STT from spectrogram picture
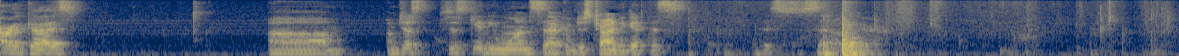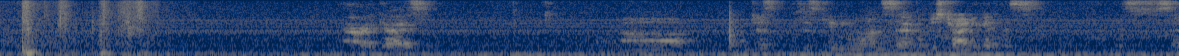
All right, guys. Um, I'm just just give me one sec. I'm just trying to get this this set up here. All right, guys. Um, I'm just just give me one sec. I'm just trying to get this this set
